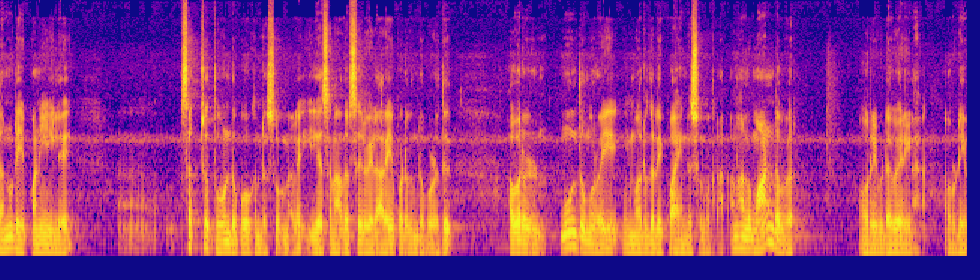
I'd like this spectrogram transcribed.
தன்னுடைய பணியிலே சற்று தோண்டு போகின்ற சூழ்நிலை இயேசுநாதர் சிலுவையில் அறையப்படுகின்ற பொழுது அவர்கள் மூன்று முறை மறுதளிப்பா என்று சொல்லுகிறார். ஆனாலும் ஆண்டவர் அவரை விடவே இல்லை. அவருடைய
